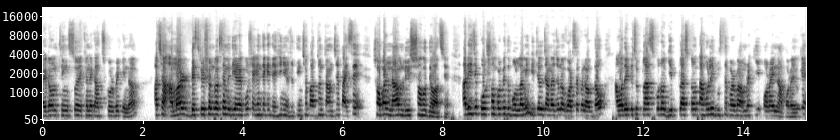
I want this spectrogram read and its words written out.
আই ডোন্ট থিংক সো এখানে কাজ করবে কিনা? আচ্ছা আমার ডিসক্রিপশন বক্সে আমি দিয়ে রাখব, সেখান থেকে দেখে নিও যে তিনশো পাঁচজন চান্সে পাইছে, সবার নাম লিস্ট সহ দেওয়া আছে। আর এই যে কোর্স সম্পর্কে তো বললামই ডিটেল জানার জন্য হোয়াটসঅ্যাপে নক দাও। আমাদের কিছু ক্লাস করো গিফট ক্লাস করো তাহলেই বুঝতে পারব আমরা কি পড়াই, না পড়াই ওকে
